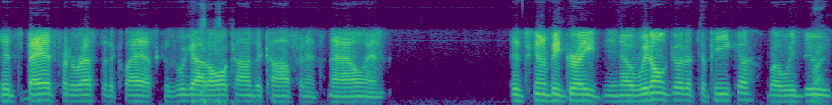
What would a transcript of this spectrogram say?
it's bad for the rest of the class because we got all kinds of confidence now, and it's going to be great. You know, we don't go to Topeka, but we do. Right.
